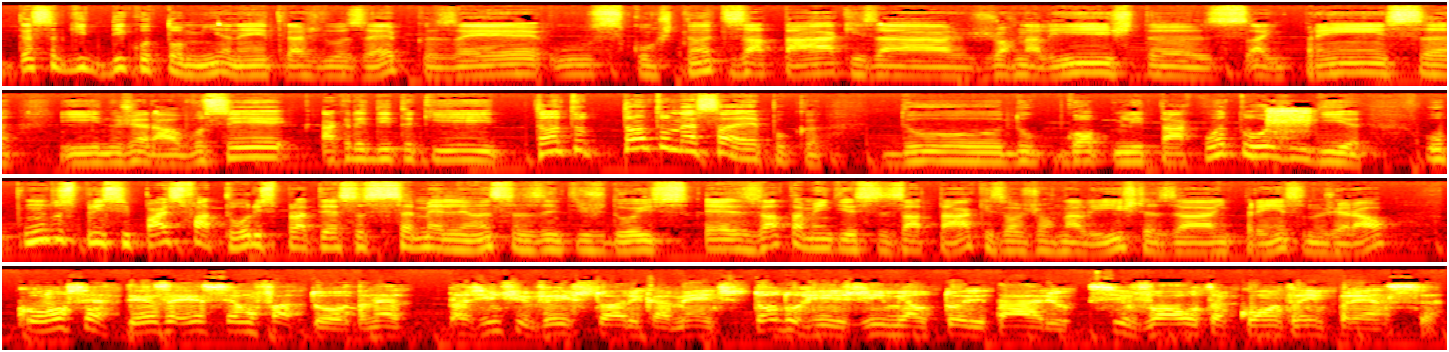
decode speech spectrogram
dessa dicotomia né, entre as duas épocas é os constantes ataques a jornalistas, à imprensa e no geral. Você acredita que tanto, tanto nessa época do, do golpe militar quanto hoje em dia, o, um dos principais fatores para ter essas semelhanças entre os dois é exatamente esses ataques aos jornalistas, à imprensa no geral? Com certeza esse é um fator, né? A gente vê historicamente todo regime autoritário se volta contra a imprensa.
